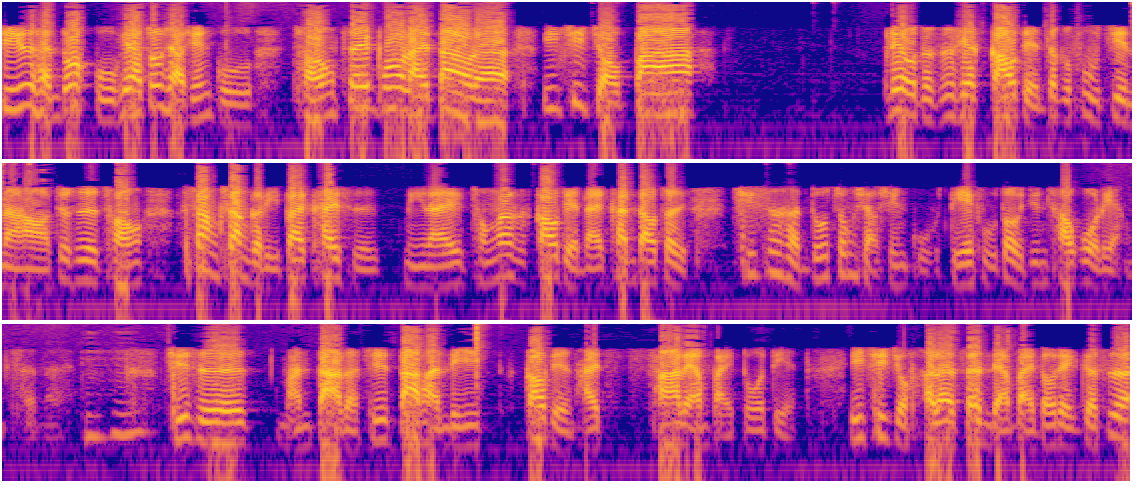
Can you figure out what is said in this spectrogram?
其实很多股票中小型股从这一波来到了一七九八六的这些高点这个附近呢哈，就是从上上个礼拜开始，你来从那个高点来看到这里，其实很多中小型股跌幅都已经超过两成了，嗯哼，其实蛮大的。其实大盘离高点还差两百多点。一七九八那，剩两百多点。可是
